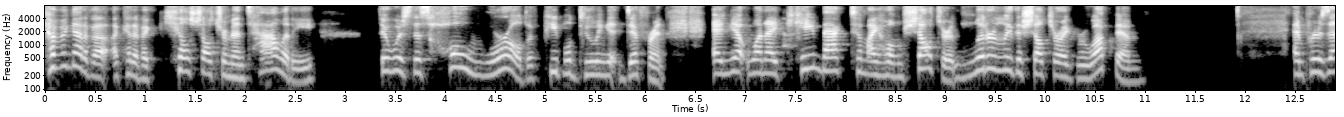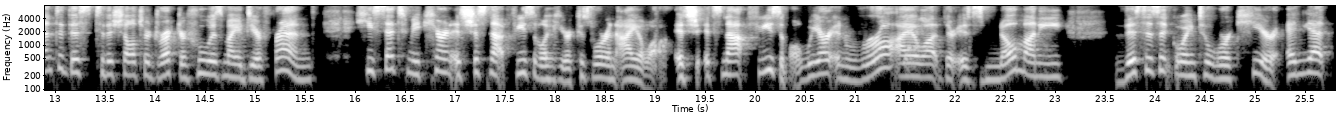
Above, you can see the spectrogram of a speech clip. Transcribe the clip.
coming out of a, a kind of a kill shelter mentality, there was this whole world of people doing it different. And yet, when I came back to my home shelter, literally the shelter I grew up in, and presented this to the shelter director, who was my dear friend, he said to me, Karen, it's just not feasible here because we're in Iowa. It's it's not feasible. We are in rural Iowa. There is no money. This isn't going to work here. And yet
